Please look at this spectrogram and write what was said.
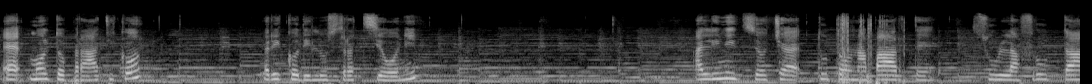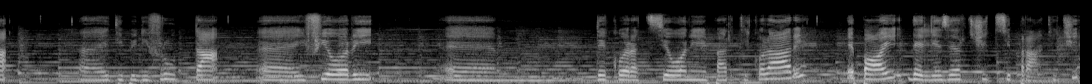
È molto pratico ricco di illustrazioni. All'inizio c'è tutta una parte sulla frutta eh, i tipi di frutta eh, i fiori ehm, decorazioni particolari e poi degli esercizi pratici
